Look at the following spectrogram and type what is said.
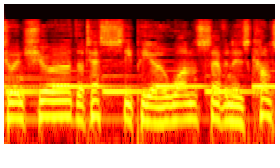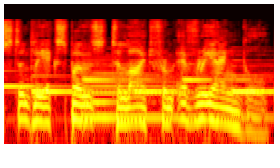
to ensure that SCP-017 is constantly exposed to light from every angle.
